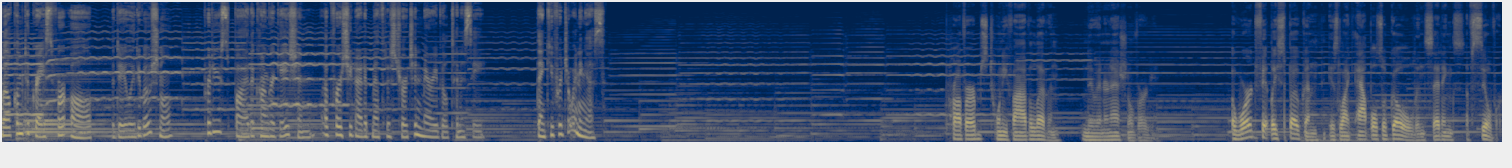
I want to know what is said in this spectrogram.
Welcome to Grace for All, the daily devotional produced by the congregation of First United Methodist Church in Maryville, Tennessee. Thank you for joining us. Proverbs 25:11, New International Version. A word fitly spoken is like apples of gold in settings of silver.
